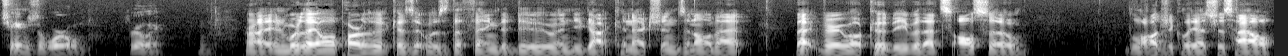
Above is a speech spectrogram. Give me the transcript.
changed the world, really. Right, and were they all part of it because it was the thing to do and you got connections and all that? That very well could be, but that's also logically, that's just how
